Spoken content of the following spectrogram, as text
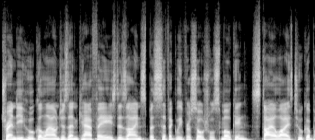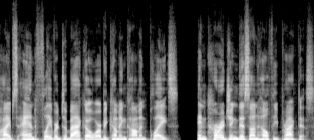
Trendy hookah lounges and cafes designed specifically for social smoking, stylized hookah pipes, and flavored tobacco are becoming commonplace, encouraging this unhealthy practice.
